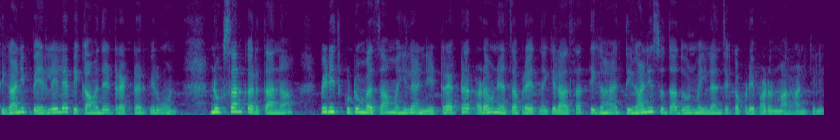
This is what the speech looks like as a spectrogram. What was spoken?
तिघांनी पेरलेल्या पिकामध्ये ट्रॅक्टर फिरवून नुकसान करताना पीडित कुटुंबाचा महिलांनी ट्रॅक्टर अडवण्याचा प्रयत्न केला असता तिघा तिघांनीसुद्धा दोन महिलांचे कपडे फाडून मारहाण केली.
